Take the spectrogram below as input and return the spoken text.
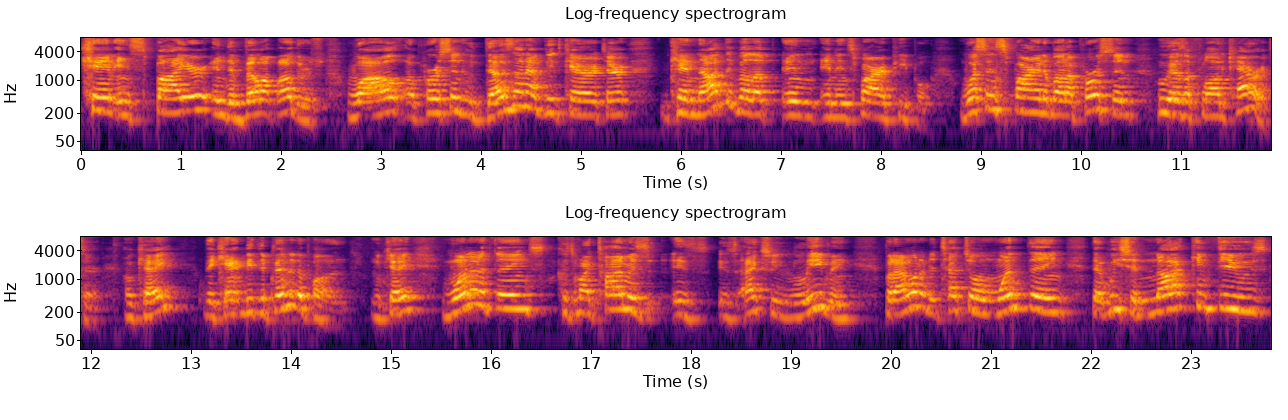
can inspire and develop others, while a person who does not have good character cannot develop and, and inspire people. What's inspiring about a person who has a flawed character? Okay? They can't be depended upon. Okay? One of the things, because my time is is is actually leaving, but I wanted to touch on one thing that we should not confuse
